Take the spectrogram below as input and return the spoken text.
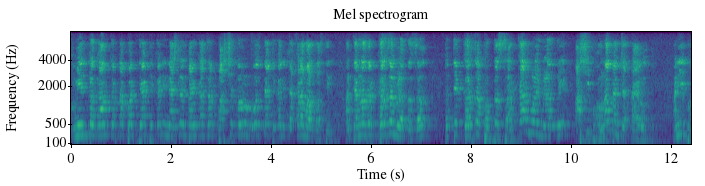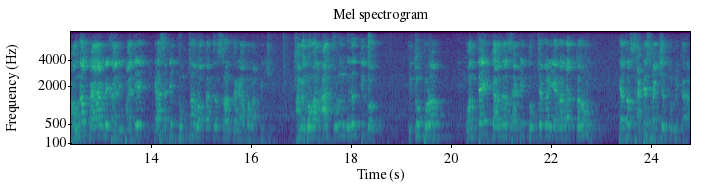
तुम्ही इतकं काम करता पण त्या ठिकाणी नॅशनल बँकात जर पाचशे तरुण रोज त्या ठिकाणी चक्रा मारत असतील आणि त्यांना जर कर्ज मिळत नसेल तर ते कर्ज फक्त सरकारमुळे मिळत नाही अशी भावना त्यांच्यात तयार होती. आणि ही भावना तयार नाही झाली पाहिजे यासाठी तुमचं लोकांचं सहकार्य आम्हाला अपेक्षित आम्ही तुम्हाला हात जोडून विनंती करतो इथून पुढं कोणत्याही कर्जासाठी तुमच्याकडे येणारा तरुण त्याचं सॅटिस्फॅक्शन तुम्ही करा.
